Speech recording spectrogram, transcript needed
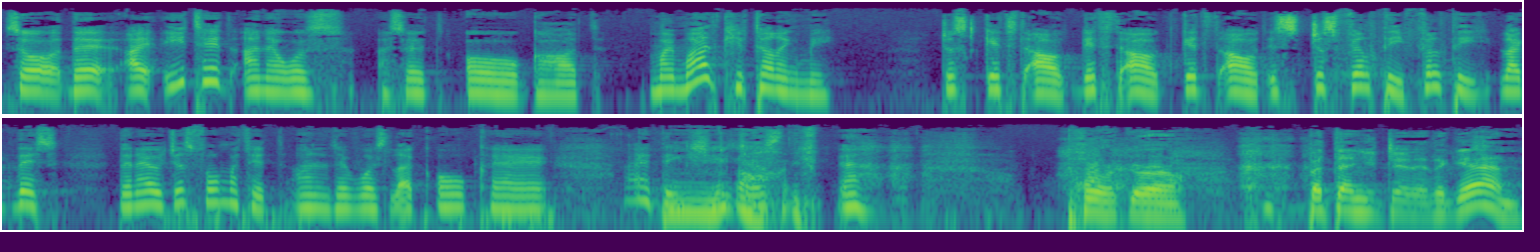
So the I eat it and I was I said, oh God, my mind keep telling me, just get it out, get it out, get it out. It's just filthy, filthy like this. Then I would just vomit it, and it was like, okay, I think she Mm, oh, just. Poor girl. but then you did it again.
